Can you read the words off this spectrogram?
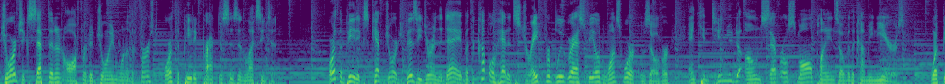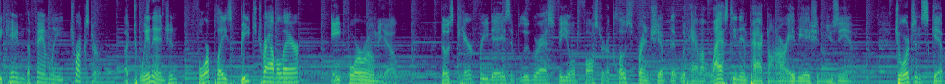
George accepted an offer to join one of the first orthopedic practices in Lexington. Orthopedics kept George busy during the day, but the couple headed straight for Bluegrass Field once work was over and continued to own several small planes over the coming years, what became the family truckster, a twin engine, four place Beech Travel Air, 8 4 Romeo. Those carefree days at Bluegrass Field fostered a close friendship that would have a lasting impact on our aviation museum. George and Skip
